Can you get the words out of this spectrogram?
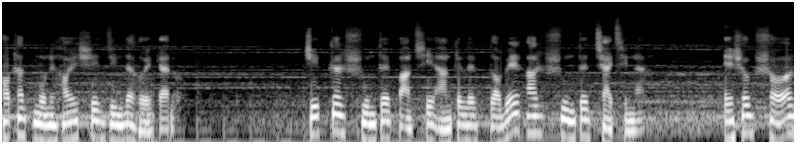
হঠাৎ মনে হয় সে জিন্দা হয়ে গেল। চিৎকার শুনতে পাচ্ছি আঙ্কেলের, তবে আর শুনতে চাইছি না। এসব সবার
